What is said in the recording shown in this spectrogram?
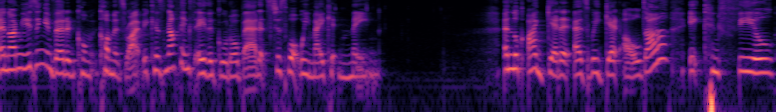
And I'm using inverted commas, right? Because nothing's either good or bad, it's just what we make it mean. And look, I get it as we get older, it can feel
